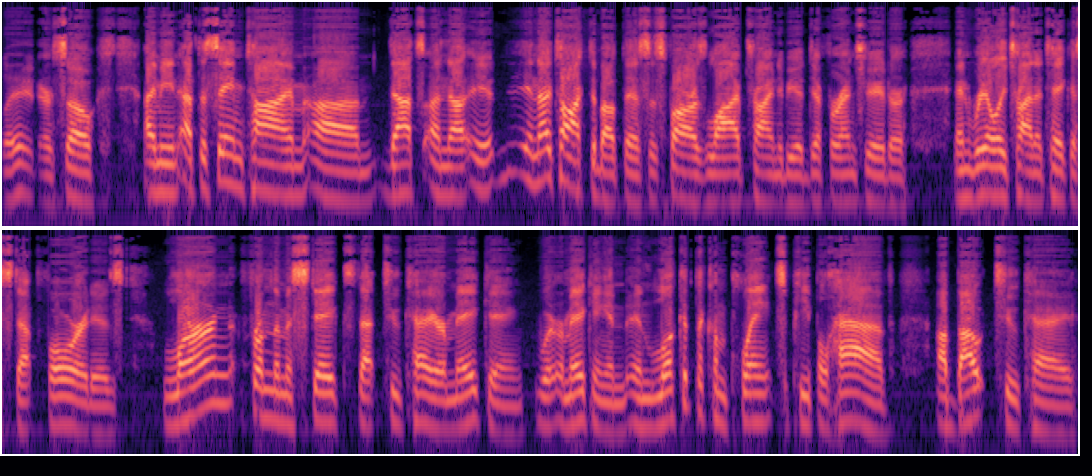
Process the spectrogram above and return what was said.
later. So, I mean, at the same time, um, that's another, and I talked about this as far as live trying to be a differentiator and really trying to take a step forward is learn from the mistakes that 2K are making, We're making and, and look at the complaints people have about 2K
